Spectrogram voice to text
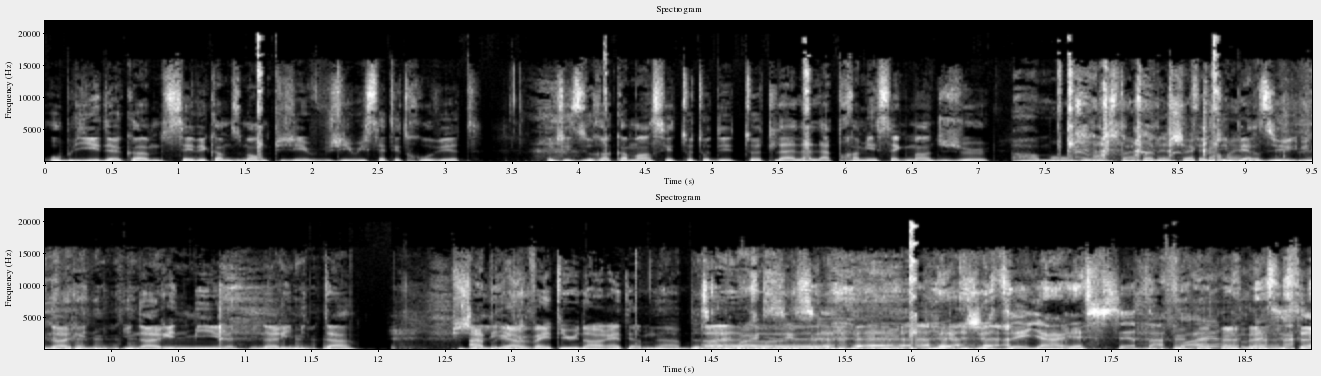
oublié de comme saver comme du monde, puis j'ai reseté trop vite. Fait que j'ai dû recommencer tout au dé, tout la, la, la premier segment du jeu. Oh mon dieu, mais c'est un bon échec Fait que quand j'ai perdu une heure et demie, une heure et demie, une heure et demie de temps. Puis j'allais Après un 21 heures interminable de Ouais, Skyward Ouais, Sword. c'est ça. Là, je veux dire, il en reste 7 à faire. Ouais, c'est ça.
